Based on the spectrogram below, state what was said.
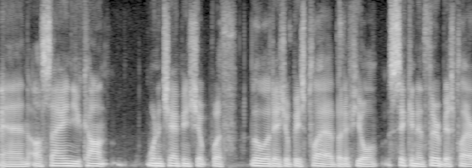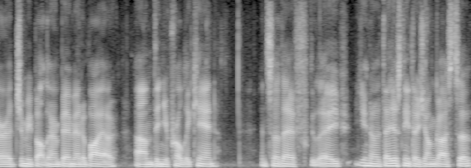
And I was saying you can't win a championship with Lillard as your best player, but if your second and third best player are Jimmy Butler and Bam Adebayo, um, then you probably can. And so they've they you know they just need those young guys to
